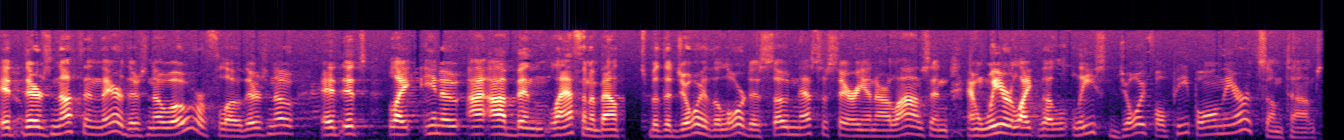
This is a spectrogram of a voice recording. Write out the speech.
it, there's nothing there. There's no overflow. There's no it, it's like, you know, I, I've been laughing about this, but the joy of the Lord is so necessary in our lives, and, and we are like the least joyful people on the earth sometimes.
